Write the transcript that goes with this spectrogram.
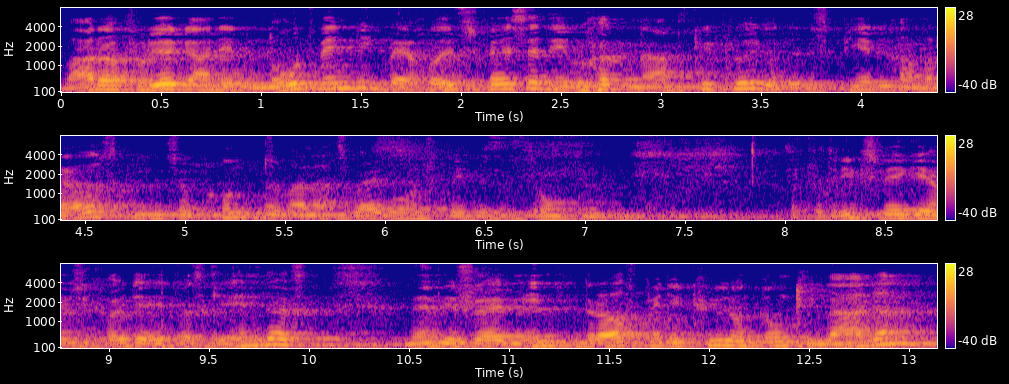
War doch früher gar nicht notwendig, weil Holzfässer, die wurden abgefüllt oder das Bier kam raus, ging zum Kunden und war nach zwei Wochen spätestens trunken. Die Vertriebswege haben sich heute etwas geändert. Ne, Wir schreiben hinten drauf, bitte kühl und dunkel lagern.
